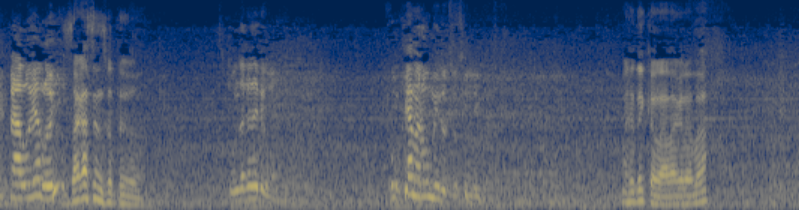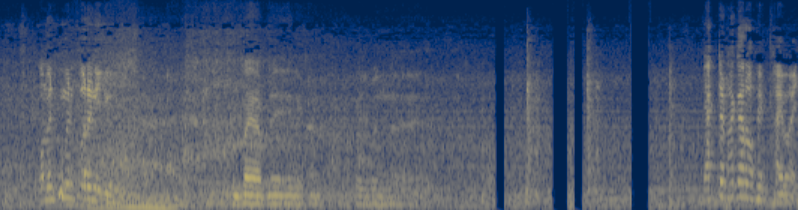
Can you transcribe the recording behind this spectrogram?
একটা লইয়া লই। জায়গা চেঞ্জ করতে হবে। কোন জায়গায় যাইতে গো খুব ক্যামেরা উমিদ হচ্ছে সিল্লিগা আচ্ছা দেখ আলাদা গেল কমেন্ট কমেন্ট করেনি কেউ ভাই আপনি এরকম করবেন না। একটা টাকার অপেক্ষায় ভাই।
